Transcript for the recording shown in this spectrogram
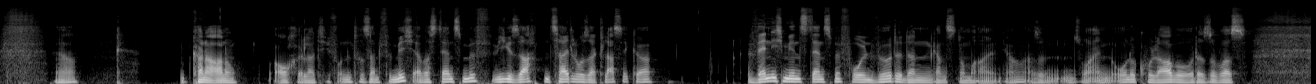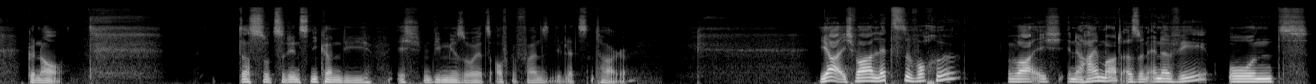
ja. Keine Ahnung. Auch relativ uninteressant für mich, aber Stan Smith, wie gesagt, ein zeitloser Klassiker. Wenn ich mir einen Stan Smith holen würde, dann einen ganz normalen, ja. Also so einen ohne Kollabo oder sowas. Genau. Das so zu den Sneakern, die ich, die mir so jetzt aufgefallen sind die letzten Tage. Ja, ich war letzte Woche war ich in der Heimat, also in NRW, und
